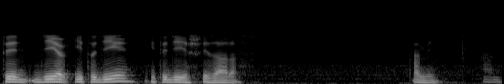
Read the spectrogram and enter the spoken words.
ти діяв і тоді, і ти дієш і зараз. Амінь. Амінь.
